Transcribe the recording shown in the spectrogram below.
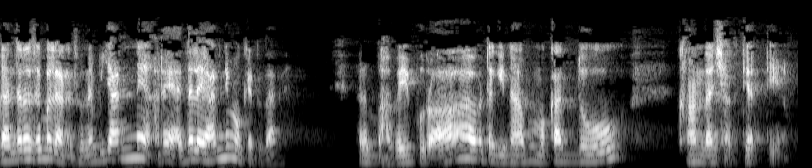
ගන්ධ රස බලන්න තුන යන්නේ අර ඇදලා යන්නේ මොකටද අර භවේ පුරාවට ගినాපු මොකද්ද කාන්දා ශක්තියක් තියෙනවා.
